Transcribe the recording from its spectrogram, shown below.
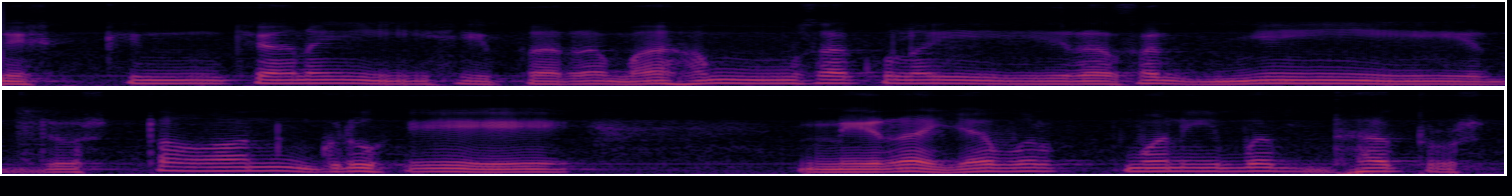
निष्किञ्चनैः परमहंसकुलैरसज्ञैर्दुष्टान् गृहे निरयवर्त्मनि बद्धतुष्टान्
